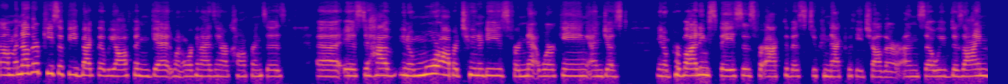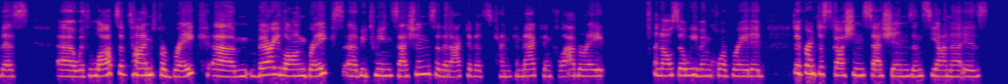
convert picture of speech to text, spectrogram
Um, another piece of feedback that we often get when organizing our conferences uh, is to have you know more opportunities for networking and just you know providing spaces for activists to connect with each other. And so we've designed this uh, with lots of times for break, um, very long breaks uh, between sessions so that activists can connect and collaborate. And also we've incorporated different discussion sessions and Siana is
